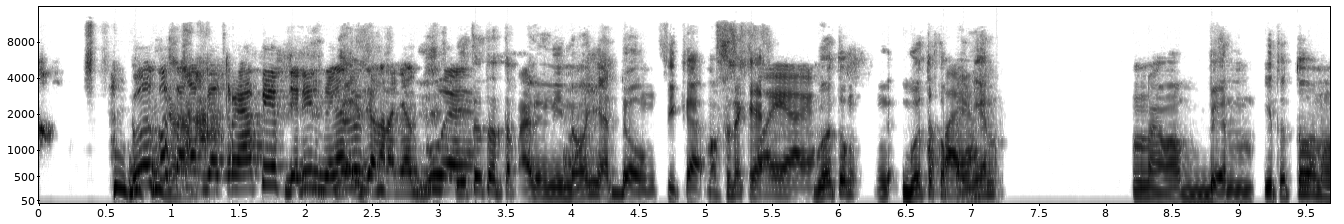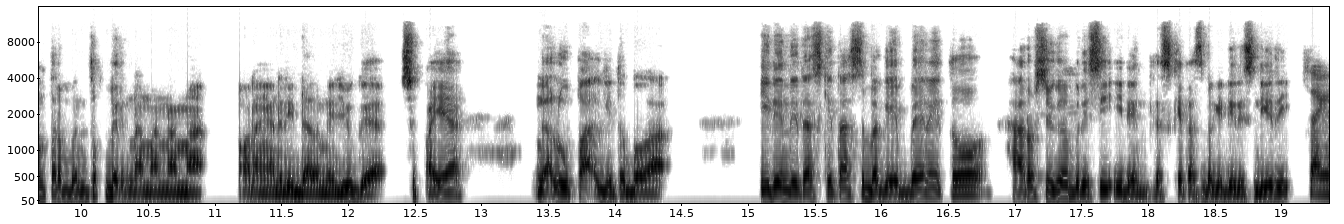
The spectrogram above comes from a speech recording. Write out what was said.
gue gue sangat gak kreatif, jadi dengan lu Nggak, jangan nanya gue. itu tetap ada Ninonya dong Vika maksudnya kayak Oh iya, iya. gue tuh gue tuh Apa ya? kepengen nama band itu tuh emang terbentuk dari nama-nama orang yang ada di dalamnya juga supaya nggak lupa gitu bahwa identitas kita sebagai band itu harus juga berisi identitas kita sebagai diri sendiri. Saya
